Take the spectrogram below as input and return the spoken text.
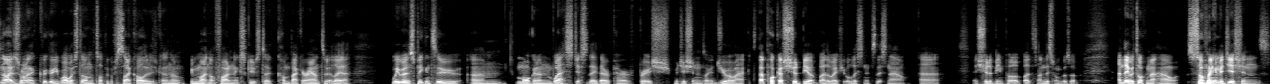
No, I just want to quickly, while we're still on the topic of psychology, because I know we might not find an excuse to come back around to it later. We were speaking to um, Morgan and West yesterday. They're a pair of British magicians, like a duo act. That podcast should be up, by the way, if you're listening to this now. Uh, it should have been put up by the time this one goes up. And they were talking about how so many magicians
